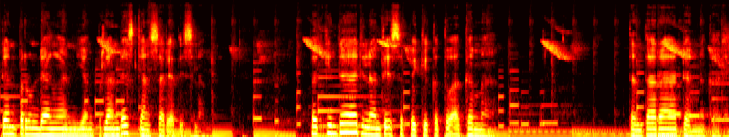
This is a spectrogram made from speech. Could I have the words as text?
dan perundangan yang berlandaskan syariat Islam. Baginda dilantik sebagai ketua agama, tentara, dan negara.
